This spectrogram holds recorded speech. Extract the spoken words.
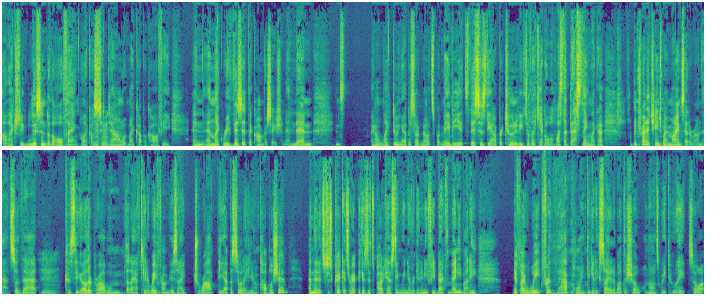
I'll actually listen to the whole thing. Like I'll mm-hmm. sit down with my cup of coffee and and like revisit the conversation. And then I don't like doing episode notes, but maybe it's this is the opportunity to like, yeah, but what was the best thing? Like I, I've been trying to change my mindset around that so that because mm. the other problem that I have to get away from is I drop the episode, I you know publish it, and then it's just crickets, right? Because it's podcasting. We never get any feedback from anybody. If I wait for that point to get excited about the show, well, no, it's way too late. So uh,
